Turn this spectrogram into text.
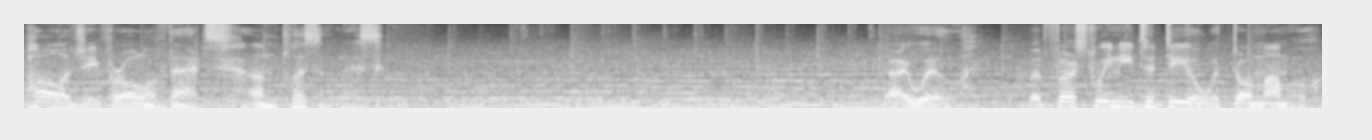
apology for all of that unpleasantness. I will. But first we need to deal with Dormammu.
